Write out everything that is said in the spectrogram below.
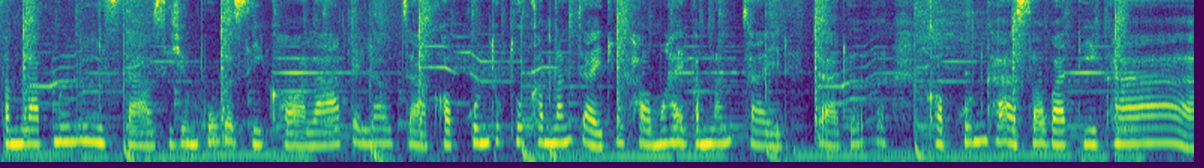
สำหรับมื้อนี้สาวสีชมพูกับสีคอลาไปแล้วจ้ะขอบคุณทุกๆกำลังใจที่เขามาให้กำลังใจเด้อจ้ะเด้อขอบคุณค่ะ สวัสดีค่ะ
